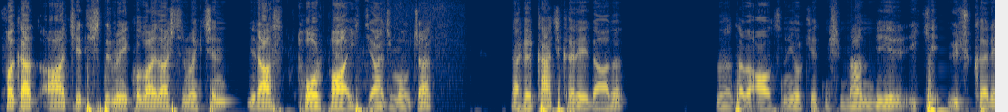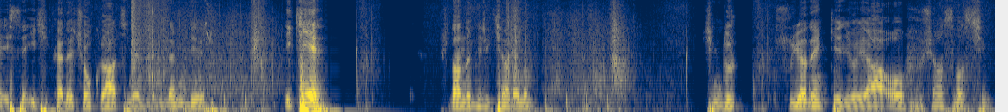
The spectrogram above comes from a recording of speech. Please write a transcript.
Fakat ağaç yetiştirmeyi kolaylaştırmak için biraz torpağa ihtiyacım olacak. Bir dakika kaç kareydi abi? Ha, tabii altını yok etmişim. Ben 1, 2, 3 kare ise 2 kare çok rahat inebilirim değil mi? 1, 2. Şuradan da 1, 2 alalım. Şimdi dur suya denk geliyor ya. Of şansıma sıçayım.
